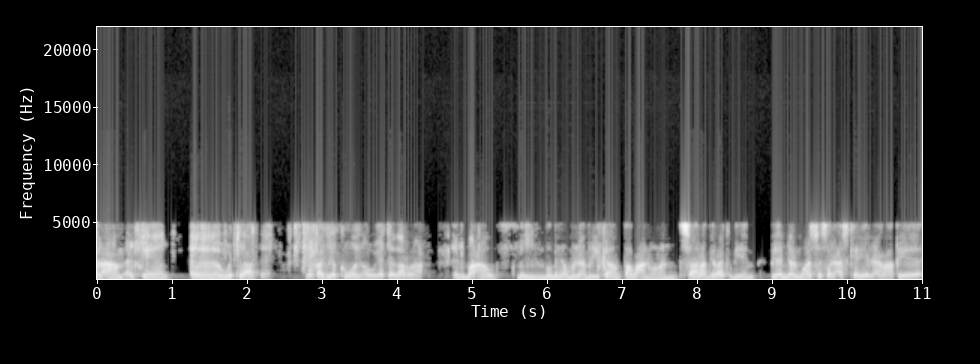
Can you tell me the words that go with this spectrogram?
العام 2003 وقد يكون أو يتذرع البعض من ضمنهم الأمريكان طبعا ومن سار بركبهم بأن المؤسسة العسكرية العراقية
